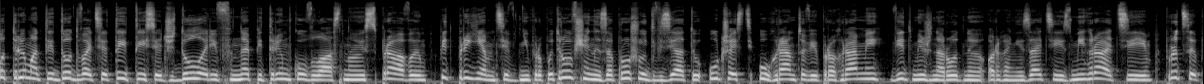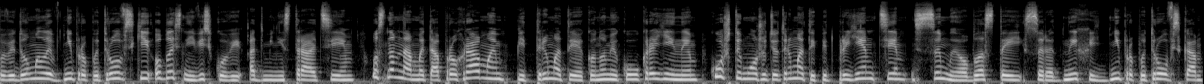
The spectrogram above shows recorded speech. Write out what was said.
Отримати до 20 тисяч доларів на підтримку власної справи. Підприємців Дніпропетровщини запрошують взяти участь у грантовій програмі від міжнародної організації з міграції. Про це повідомили в Дніпропетровській обласній військовій адміністрації. Основна мета програми підтримати економіку України. Кошти можуть отримати підприємці з семи областей, серед них і Дніпропетровська.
